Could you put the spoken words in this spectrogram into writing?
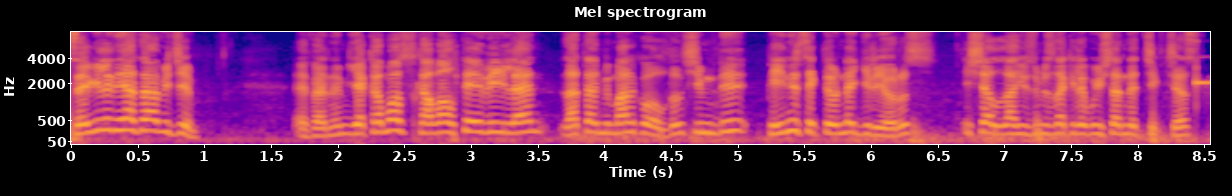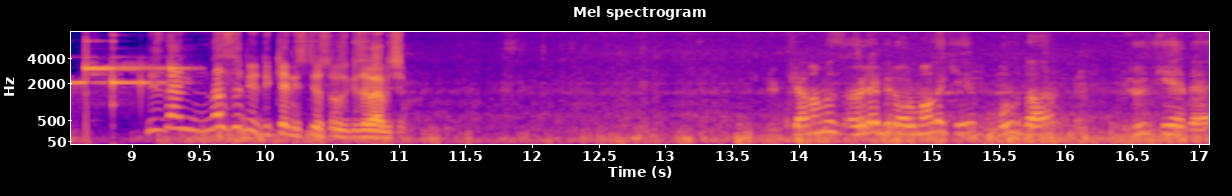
Sevgili Nihat abicim. Efendim Yakamoz kahvaltı eviyle zaten bir marka oldun. Şimdi peynir sektörüne giriyoruz. İnşallah yüzümüz akıyla bu işten de çıkacağız. Bizden nasıl bir dükkan istiyorsunuz güzel abicim? Dükkanımız öyle bir olmalı ki burada Türkiye'de,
